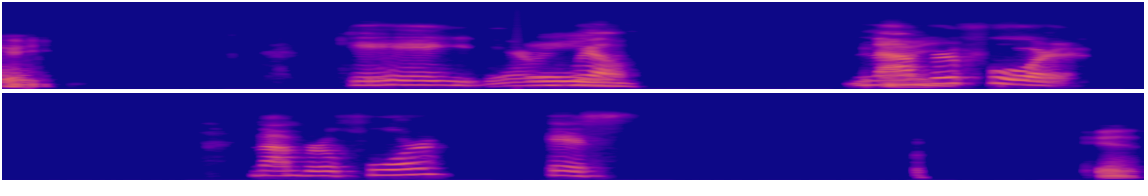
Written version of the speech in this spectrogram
Okay. K, very K. well. Number four. Number four, S. It,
